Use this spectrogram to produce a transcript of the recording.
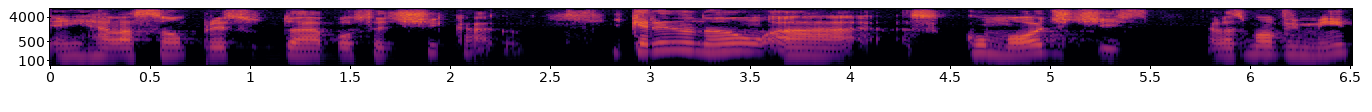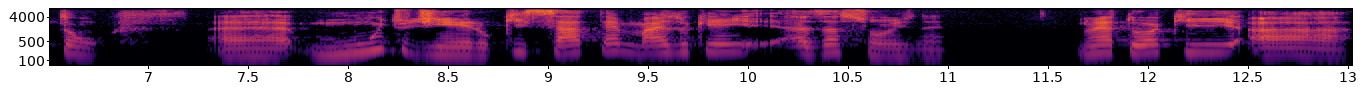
em relação ao preço da Bolsa de Chicago. E querendo ou não, as commodities, elas movimentam é, muito dinheiro, quiçá até mais do que as ações, né? Não é à toa que a,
